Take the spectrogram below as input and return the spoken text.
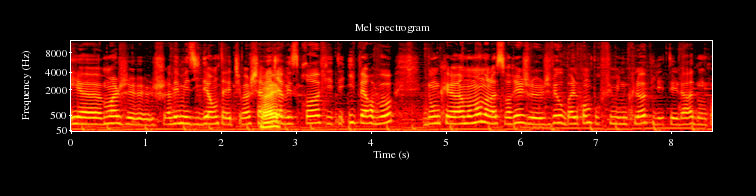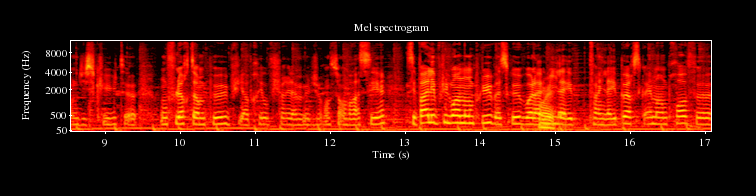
Et euh, moi, j'avais mes idées en tête, tu vois. Je savais Ouais. qu'il y avait ce prof, il était hyper beau. Donc, euh, à un moment dans la soirée, je, je vais au balcon pour fumer une clope. Il était là, donc on discute, euh, on flirte un peu. Et puis après, au fur et à mesure, on s'est embrassés. C'est pas aller plus loin non plus parce que voilà, Ouais. lui, il avait, il avait peur. C'est quand même un prof. euh,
